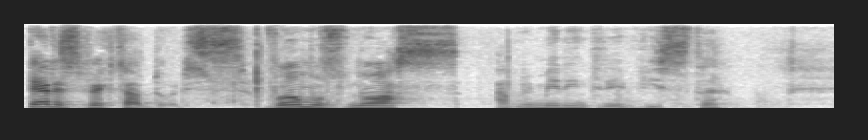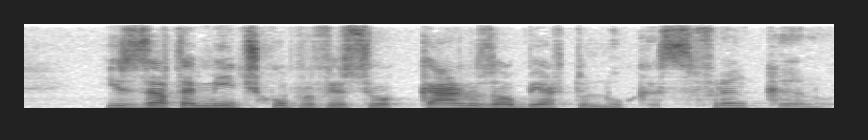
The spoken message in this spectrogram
Telespectadores, vamos nós à primeira entrevista, exatamente com o professor Carlos Alberto Lucas. Francano,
